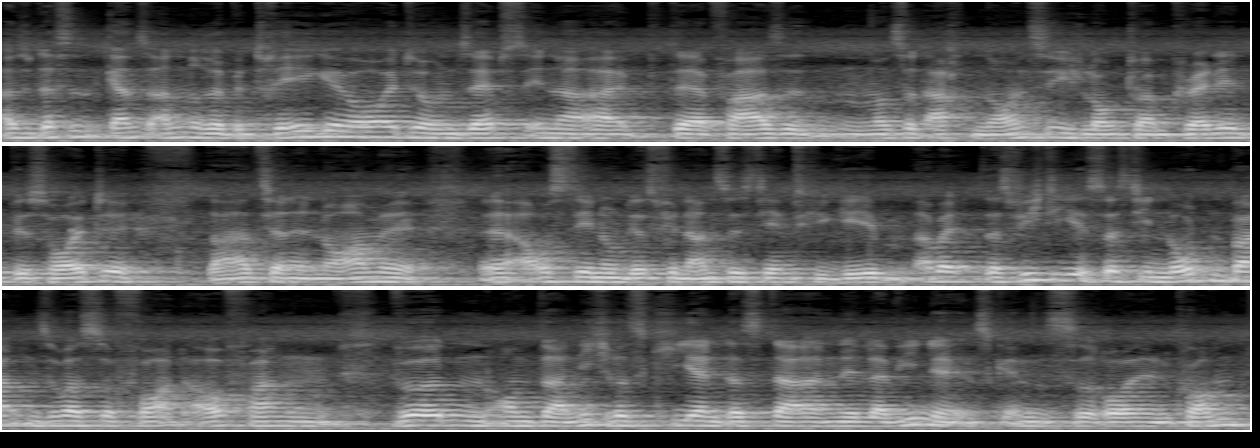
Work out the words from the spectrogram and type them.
Also das sind ganz andere Beträge heute und selbst innerhalb der Phase 1998, Long-Term Credit bis heute, da hat es ja eine enorme äh, Ausdehnung des Finanzsystems gegeben. Aber das Wichtige ist, dass die Notenbanken sowas sofort auffangen würden und da nicht riskieren, dass da eine Lawine ins, ins Rollen kommt.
